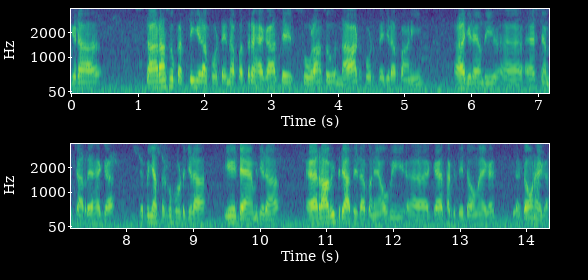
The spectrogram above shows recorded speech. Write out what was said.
ਜਿਹੜਾ 1731 ਜਿਹੜਾ ਫੁੱਟ ਇਹਦਾ ਪੱਧਰ ਹੈਗਾ ਤੇ 1659 ਫੁੱਟ ਤੇ ਜਿਹੜਾ ਪਾਣੀ ਜਿਹੜਾ ਉਹਦੀ ਇਸ ਟਾਈਮ ਚੱਲ ਰਿਹਾ ਹੈਗਾ ਤੇ 75 ਕੁ ਫੁੱਟ ਜਿਹੜਾ ਇਹ ਡੈਮ ਜਿਹੜਾ ਰਾਵੀ ਦਰਿਆ ਤੇ ਜਿਹੜਾ ਬਣਿਆ, ਉਹ ਵੀ ਕਹਿ ਸਕਦੇ ਡਾਊਨ ਹੈਗਾ ਡਾਊਨ ਹੈਗਾ।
